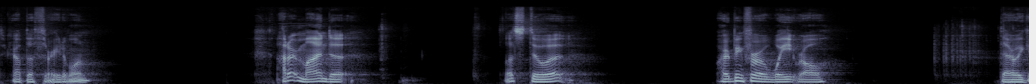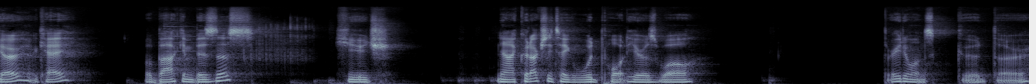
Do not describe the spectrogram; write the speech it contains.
To grab the 3 to 1? I don't mind it. Let's do it. Hoping for a wheat roll. There we go. Okay. We're back in business. Huge. Now I could actually take Woodport here as well. Three to one's good though.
